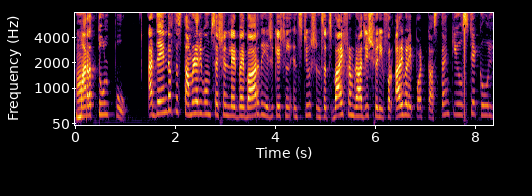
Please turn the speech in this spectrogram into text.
Maratul Poo. At the end of this Tamil session led by Bharati Educational Institutions, it's bye from Rajeshwari for Arivalai podcast. Thank you. Stay cool.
